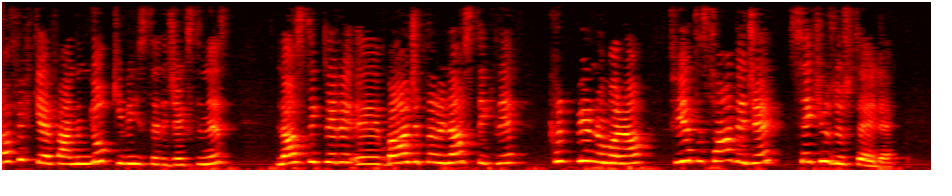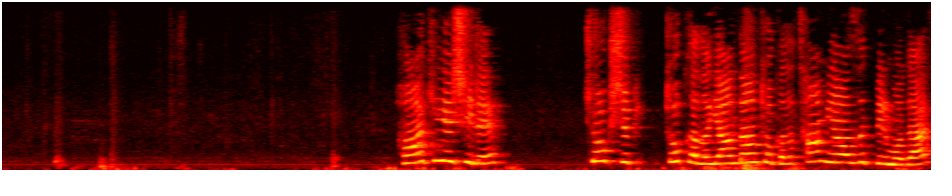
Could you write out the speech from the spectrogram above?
hafif ki efendim yok gibi hissedeceksiniz. Lastikleri, e, bağcıkları lastikli 41 numara fiyatı sadece 800 TL. Haki yeşili çok şık tokalı yandan tokalı tam yazlık bir model.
